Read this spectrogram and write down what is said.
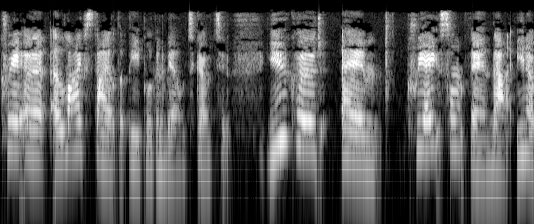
create a, a lifestyle that people are going to be able to go to you could um, create something that you know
